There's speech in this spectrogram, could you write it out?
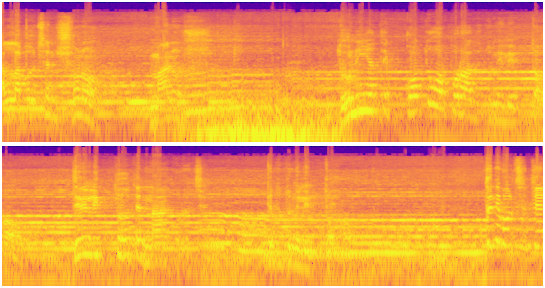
আল্লাহ বলছেন, শোনো, মানুষ, দুনিয়াতে কত অপরাধ তুমি লিপ্ত হও? তিনি লিপ্ত হতে না করেছেন, কিন্তু তুমি লিপ্ত হও। তিনি বলছেন যে,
